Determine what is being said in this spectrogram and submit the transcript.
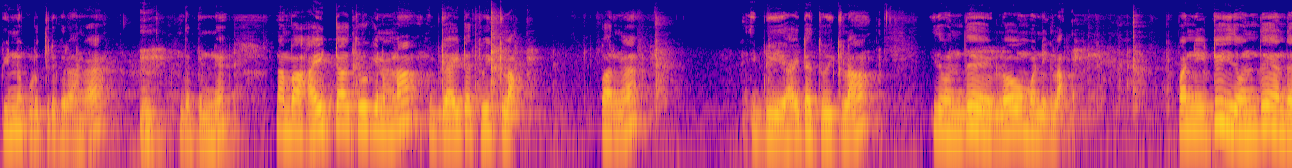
பின்னு கொடுத்துருக்குறாங்க. இந்த பின்னு நம்ம ஹைட்டாக தூக்கினோம்னா இப்படி ஹைட்டாக தூக்கிக்கலாம். பாருங்கள் இப்படி ஹைட்டாக தூக்கிக்கலாம். இது வந்து லோவும் பண்ணிக்கலாம். பண்ணிவிட்டு இது வந்து அந்த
